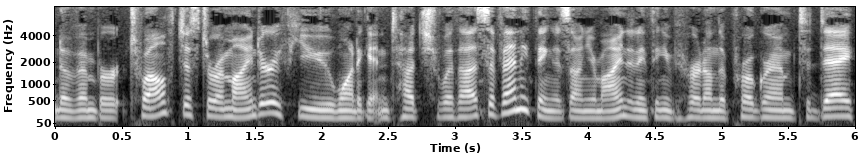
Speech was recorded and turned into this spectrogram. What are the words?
November 12th. Just a reminder if you want to get in touch with us, if anything is on your mind, anything you've heard on the program today,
